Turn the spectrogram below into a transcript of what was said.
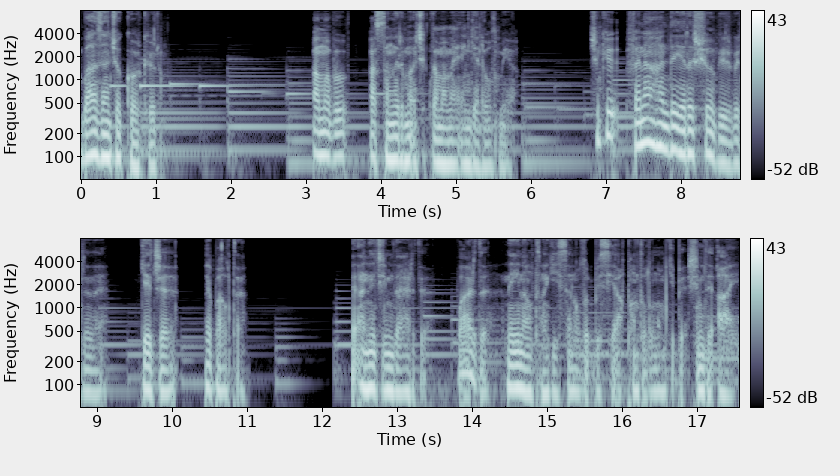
Bazen çok korkuyorum. Ama bu aslanlarımı açıklamama engel olmuyor. Çünkü fena halde yaraşıyor birbirine. Gece ve balta. Ve anneciğim derdi. Vardı neyin altına giysen olur bir siyah pantolonum gibi. Şimdi ay.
